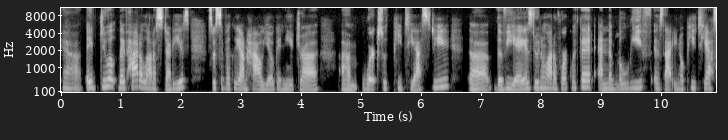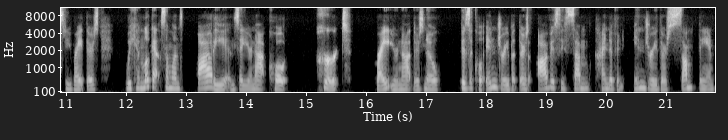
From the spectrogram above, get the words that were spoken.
Yeah, they do. They've had a lot of studies specifically on how yoga nidra um, works with PTSD. Uh, the VA is doing a lot of work with it, and the mm-hmm. belief is that you know PTSD, right? There's we can look at someone's body and say you're not quote hurt, right? You're not, there's no physical injury, but there's obviously some kind of an injury. There's something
